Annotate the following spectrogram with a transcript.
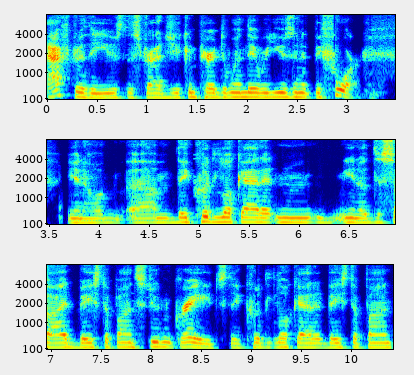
after they used the strategy compared to when they were using it before. You know um, they could look at it and you know decide based upon student grades. They could look at it based upon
